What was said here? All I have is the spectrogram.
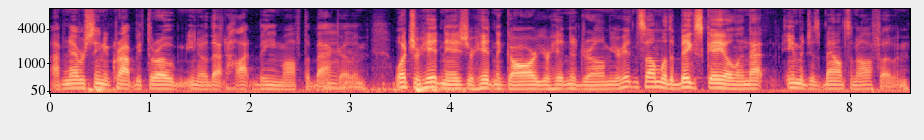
I've never seen a crappie throw, you know, that hot beam off the back of Mhm. him. What you're hitting is you're hitting a gar, you're hitting a drum, you're hitting some with a big scale, and that image is bouncing off of him.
